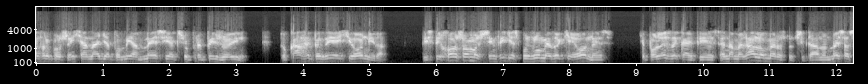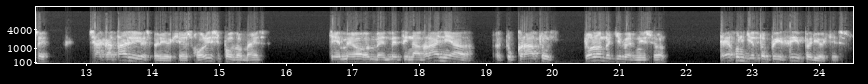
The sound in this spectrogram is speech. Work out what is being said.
άνθρωπος έχει ανάγκη από μια μέση αξιοπρεπή ζωή. Το κάθε παιδί έχει όνειρα. Δυστυχώς όμως οι συνθήκες που ζούμε εδώ και αιώνες και πολλές δεκαετίες, ένα μεγάλο μέρος των τσιγκάνων μέσα σε, σε ακατάλληλες περιοχές, χωρίς υποδομές, και με, με, με την αδράνεια του κράτους και όλων των κυβερνήσεων έχουν γετοποιηθεί οι περιοχές.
